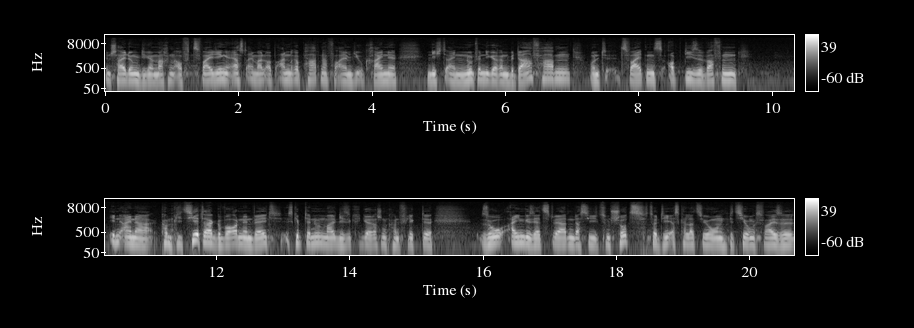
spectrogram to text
Entscheidungen, die wir machen, auf zwei Dinge. Erst einmal, ob andere Partner, vor allem die Ukraine, nicht einen notwendigeren Bedarf haben und zweitens, ob diese Waffen in einer komplizierter gewordenen Welt, es gibt ja nun mal diese kriegerischen Konflikte, so eingesetzt werden, dass sie zum Schutz, zur Deeskalation bzw.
